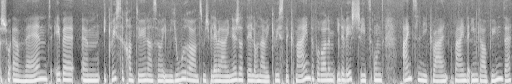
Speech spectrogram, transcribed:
schon erwähnt, eben ähm, in gewissen Kantonen, also im Jura und zum Beispiel eben auch in Neuchâtel und auch in gewissen Gemeinden, vor allem in der mhm. Westschweiz und einzelne Gemeinden in Graubünden,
